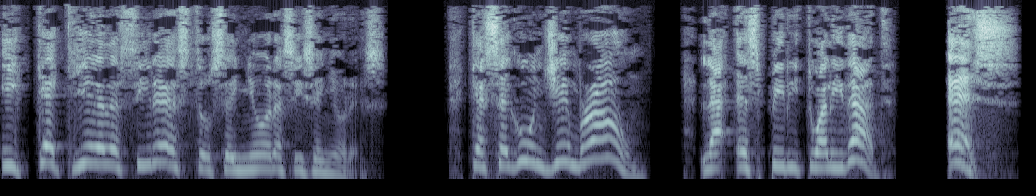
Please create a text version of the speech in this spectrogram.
¿Y qué quiere decir esto, señoras y señores? Que según Jim Brown, la espiritualidad es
